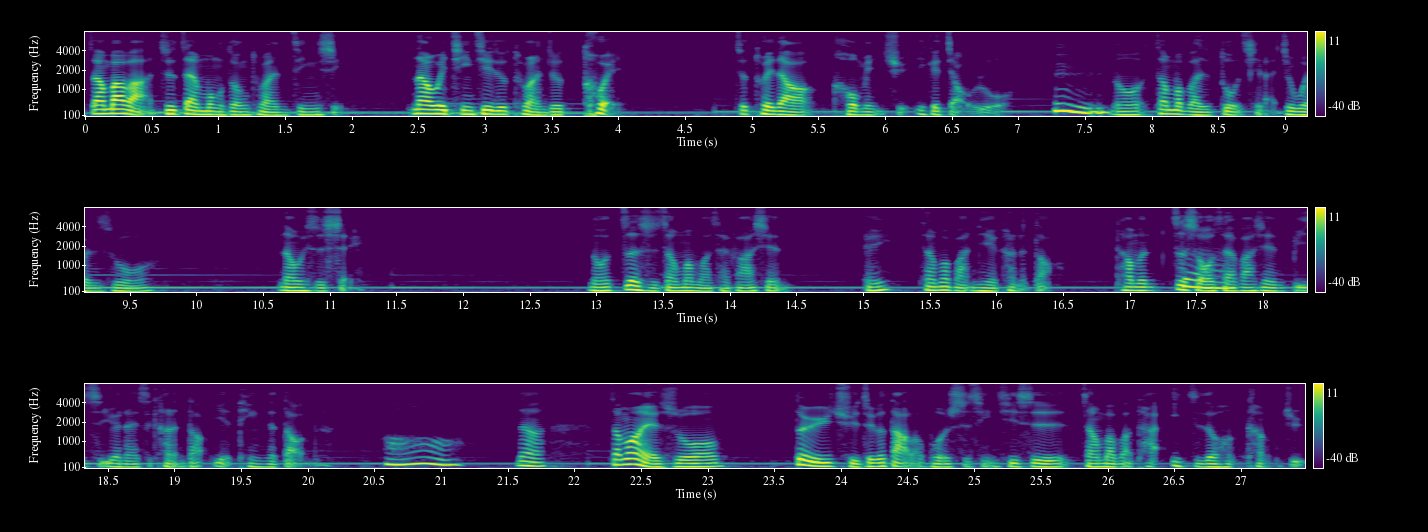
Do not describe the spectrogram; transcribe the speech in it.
张爸爸就在梦中突然惊醒，那位亲戚就突然就退，就退到后面去一个角落。嗯，然后张爸爸就坐起来，就问说：“那位是谁？”然后这时张妈妈才发现，哎，张爸爸你也看得到。他们这时候才发现彼此原来是看得到，也听得到的。哦，那张妈妈也说，对于娶这个大老婆的事情，其实张爸爸他一直都很抗拒，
